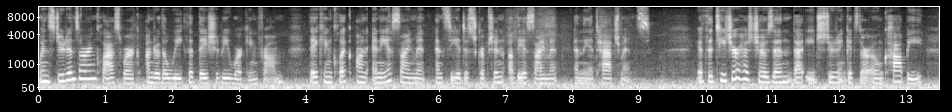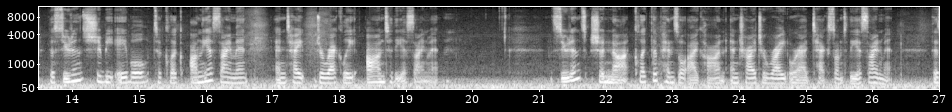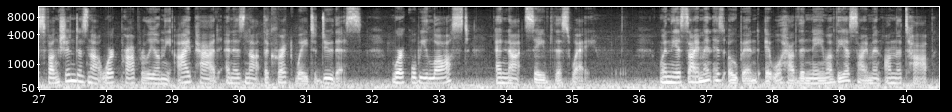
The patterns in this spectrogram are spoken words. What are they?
When students are in classwork under the week that they should be working from, they can click on any assignment and see a description of the assignment and the attachments. If the teacher has chosen that each student gets their own copy, the students should be able to click on the assignment and type directly onto the assignment. Students should not click the pencil icon and try to write or add text onto the assignment. This function does not work properly on the iPad and is not the correct way to do this. Work will be lost and not saved this way. When the assignment is opened, it will have the name of the assignment on the top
